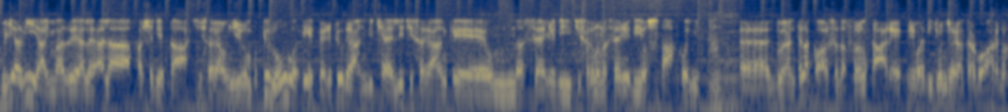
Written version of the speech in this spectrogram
Via via, in base alla, alla fascia di età, ci sarà un giro un po' più lungo e per i più grandicelli ci sarà anche una serie di, ci saranno una serie di ostacoli mm. eh, durante la corsa da affrontare prima di giungere al traguardo.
